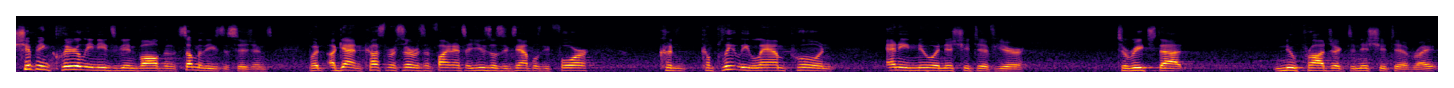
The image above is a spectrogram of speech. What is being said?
Shipping clearly needs to be involved in some of these decisions, but again, customer service and finance, I used those examples before, could completely lampoon any new initiative here to reach that new project initiative, right?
